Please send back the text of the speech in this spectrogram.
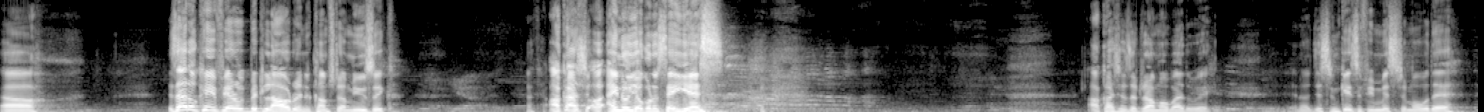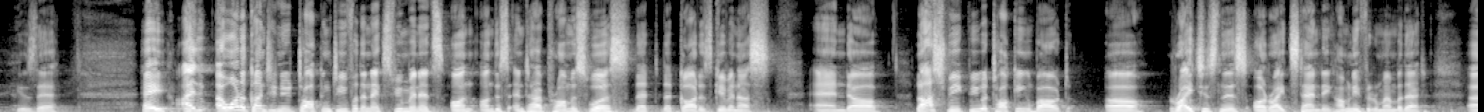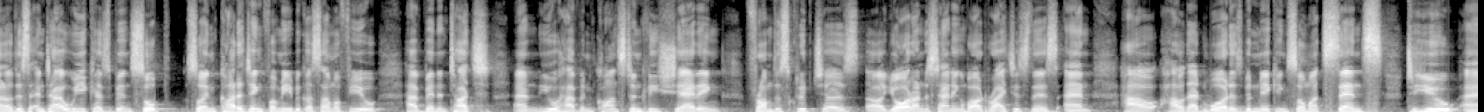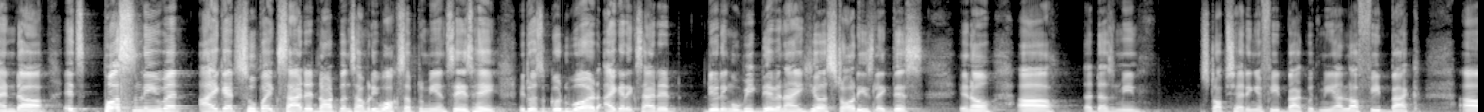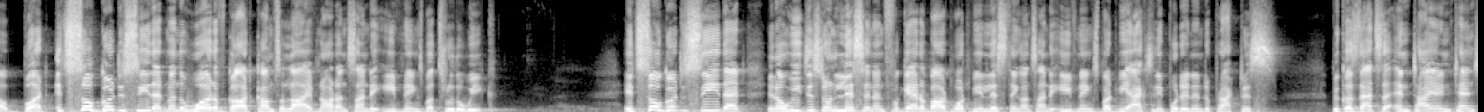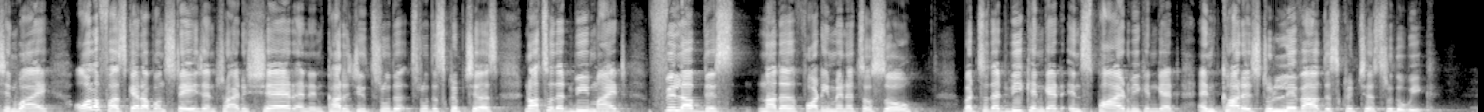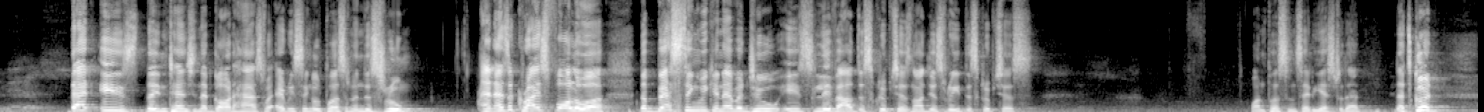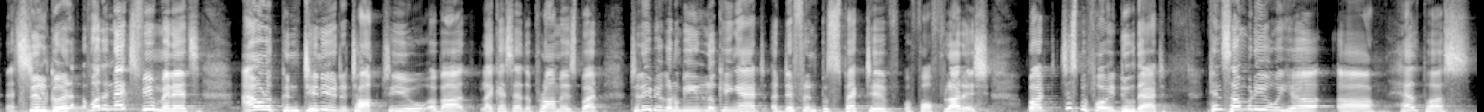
Uh, is that okay if you're a bit loud when it comes to our music? Okay. Akash, uh, I know you're going to say yes. Akash is a drummer, by the way. You know, just in case if you missed him over there, he was there. Hey, I, I want to continue talking to you for the next few minutes on, on this entire promise verse that, that God has given us. And uh, last week we were talking about uh, righteousness or right standing. How many of you remember that? I know this entire week has been so so encouraging for me because some of you have been in touch and you have been constantly sharing from the scriptures uh, your understanding about righteousness and how how that word has been making so much sense to you. And uh, it's personally when I get super excited, not when somebody walks up to me and says, "Hey, it was a good word." I get excited during a weekday when I hear stories like this. You know, uh, that doesn't mean stop sharing your feedback with me. I love feedback. Uh, but it's so good to see that when the Word of God comes alive, not on Sunday evenings, but through the week. It's so good to see that, you know, we just don't listen and forget about what we're listening on Sunday evenings, but we actually put it into practice. Because that's the entire intention why all of us get up on stage and try to share and encourage you through the, through the scriptures, not so that we might fill up this another 40 minutes or so, but so that we can get inspired, we can get encouraged to live out the scriptures through the week. That is the intention that God has for every single person in this room. And as a Christ follower, the best thing we can ever do is live out the scriptures, not just read the scriptures. One person said yes to that. That's good. That's still good. For the next few minutes, I want to continue to talk to you about, like I said, the promise, but today we're going to be looking at a different perspective for flourish. But just before we do that, can somebody over here uh, help us?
